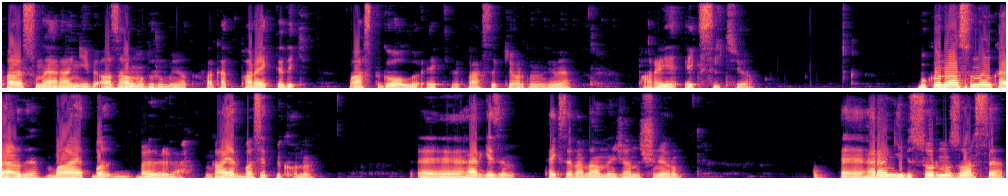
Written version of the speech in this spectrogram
parasında herhangi bir azalma durumu yok. Fakat para ekledik. Bastık oldu. Ekledik bastık. Gördüğünüz gibi parayı eksiltiyor. Bu konu aslında bu kadardı. Gayet, ba- gayet basit bir konu. Ee, herkesin tek seferde anlayacağını düşünüyorum. Ee, herhangi bir sorunuz varsa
